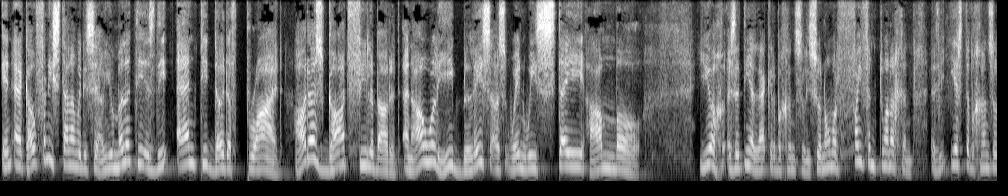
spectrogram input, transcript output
En ek hou van die stelling wat hy sê humility is the antidote of pride. How does god feel about it? And how will he bless us when we stay humble Jogg, is dit nie 'n lekker beginsel nie? So nommer 25 en is die eerste beginsel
